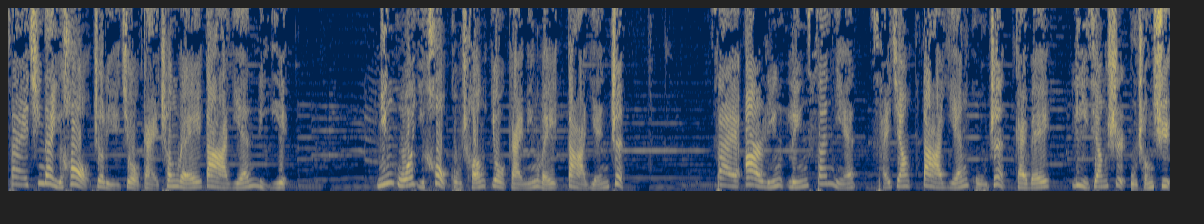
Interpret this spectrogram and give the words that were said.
在清代以后，这里就改称为大研里。民国以后，古城又改名为大研镇。在二零零三年，才将大研古镇改为丽江市古城区。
